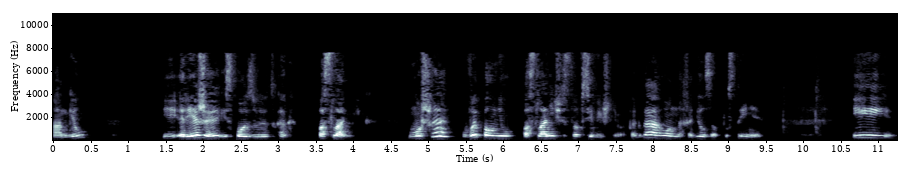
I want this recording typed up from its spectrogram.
ангел, и реже используют как посланник. Моше выполнил посланничество Всевышнего, когда он находился в пустыне и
